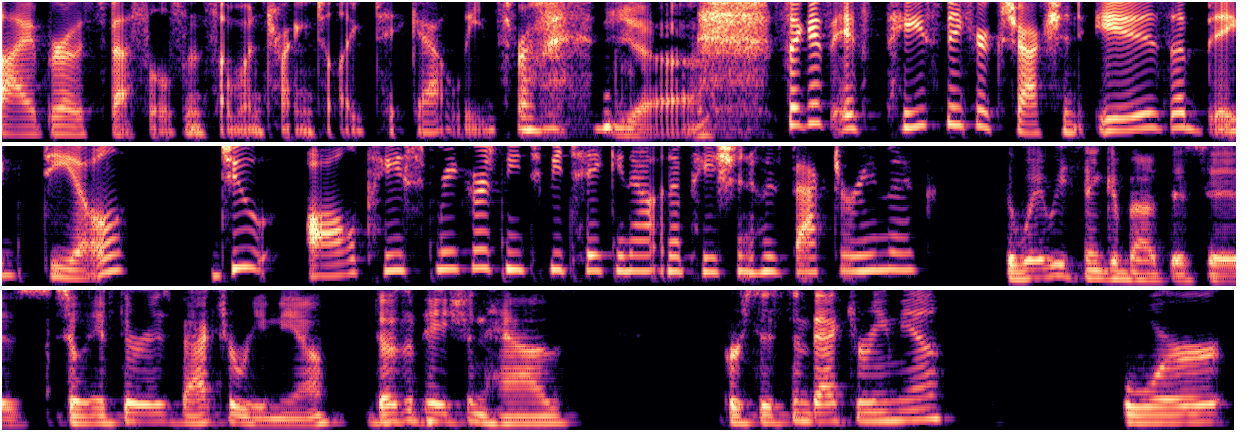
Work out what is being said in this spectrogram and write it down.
fibrosed vessels and someone trying to like take out leads from it. Yeah. so I guess if pacemaker extraction is a big deal, do all pacemakers need to be taken out in a patient who's bacteremic? The way we think about this is so if there is bacteremia, does a patient have persistent bacteremia or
